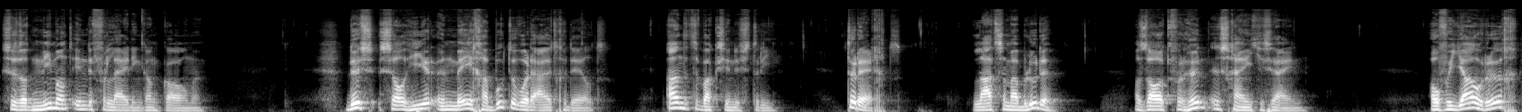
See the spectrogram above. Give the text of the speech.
zodat niemand in de verleiding kan komen. Dus zal hier een megaboete worden uitgedeeld aan de tabaksindustrie. Terecht. Laat ze maar bloeden, al zal het voor hun een schijntje zijn. Over jouw rug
